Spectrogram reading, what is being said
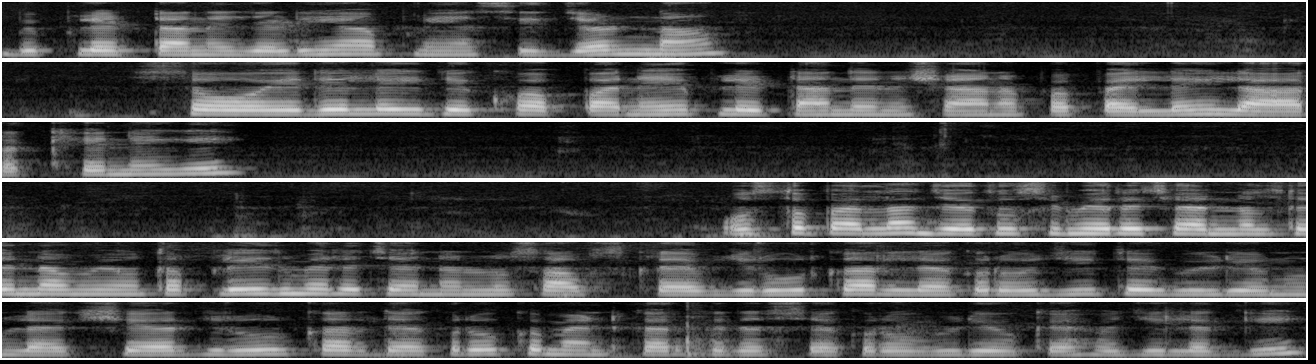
ਵੀ ਪਲੇਟਾਂ ਨੇ ਜਿਹੜੀਆਂ ਆਪਣੀਆਂ ਸੀਜਣ ਨਾ ਸੋ ਇਹਦੇ ਲਈ ਦੇਖੋ ਆਪਾਂ ਨੇ ਇਹ ਪਲੇਟਾਂ ਦੇ ਨਿਸ਼ਾਨ ਆਪਾਂ ਪਹਿਲਾਂ ਹੀ ਲਾ ਰੱਖੇ ਨੇਗੇ। ਉਸ ਤੋਂ ਪਹਿਲਾਂ ਜੇ ਤੁਸੀਂ ਮੇਰੇ ਚੈਨਲ ਤੇ ਨਵੇਂ ਹੋ ਤਾਂ ਪਲੀਜ਼ ਮੇਰੇ ਚੈਨਲ ਨੂੰ ਸਬਸਕ੍ਰਾਈਬ ਜਰੂਰ ਕਰ ਲਿਆ ਕਰੋ ਜੀ ਤੇ ਵੀਡੀਓ ਨੂੰ ਲਾਈਕ ਸ਼ੇਅਰ ਜਰੂਰ ਕਰ ਦਿਆ ਕਰੋ ਕਮੈਂਟ ਕਰਕੇ ਦੱਸਿਆ ਕਰੋ ਵੀਡੀਓ ਕਿਹੋ ਜੀ ਲੱਗੀ।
